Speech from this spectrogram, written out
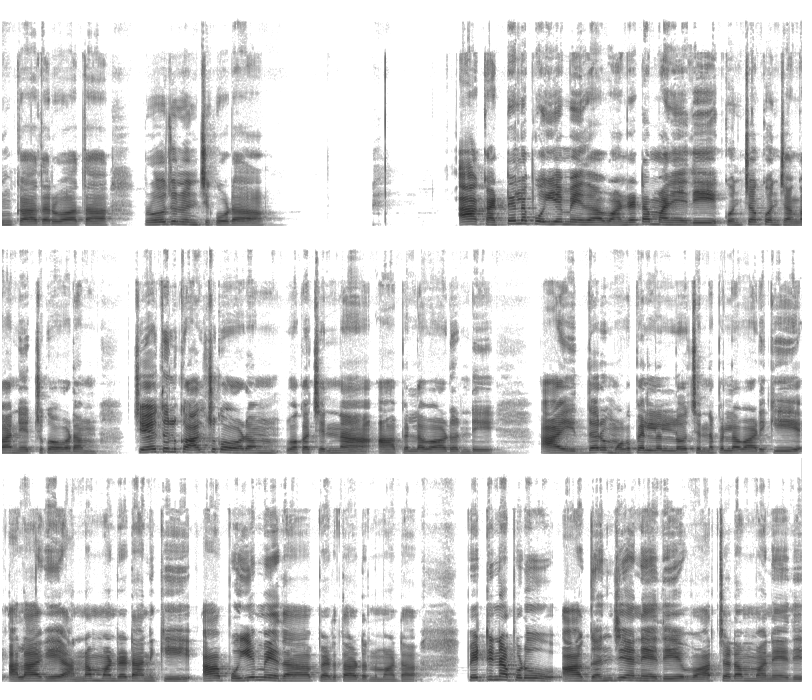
ఇంకా తర్వాత రోజు నుంచి కూడా ఆ కట్టెల పొయ్యి మీద వండటం అనేది కొంచెం కొంచెంగా నేర్చుకోవడం చేతులు కాల్చుకోవడం ఒక చిన్న ఆ పిల్లవాడండి. ఆ ఇద్దరు మగపిల్లల్లో చిన్నపిల్లవాడికి అలాగే అన్నం వండటానికి ఆ పొయ్యి మీద పెడతాడనమాట పెట్టినప్పుడు ఆ గంజి అనేది వార్చడం అనేది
